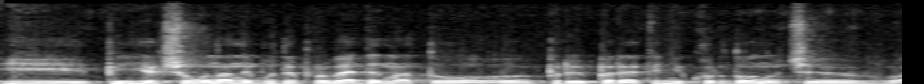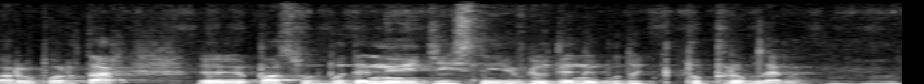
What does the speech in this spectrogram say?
і якщо вона не буде проведена, то е, при перетині кордону чи в аеропортах е, паспорт буде недійсний і в людини будуть проблеми. Е,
